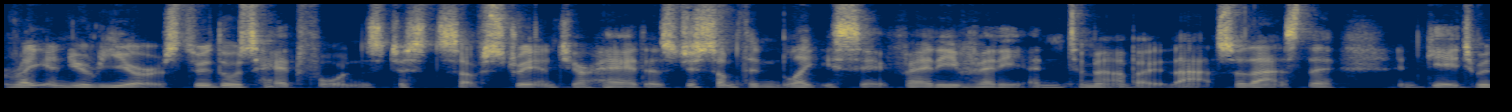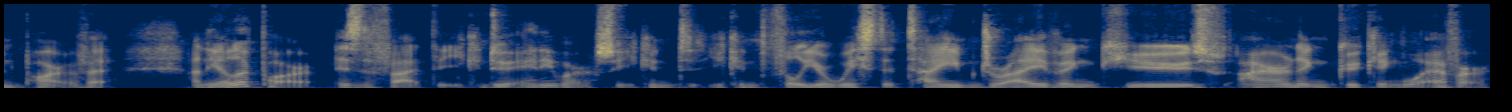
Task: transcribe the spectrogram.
right in your ears through those headphones, just sort of straight into your head is just something, like you say, very, very intimate about that. So that's the engagement part of it. And the other part is the fact that you can do it anywhere. So you can, you can fill your wasted time driving, queues, ironing, cooking, whatever.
